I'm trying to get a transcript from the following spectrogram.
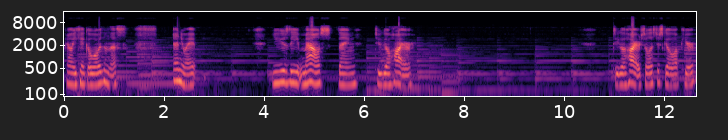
Apparently you can't go lower than this. Anyway, you use the mouse thing to go higher. To go higher, so let's just go up here.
